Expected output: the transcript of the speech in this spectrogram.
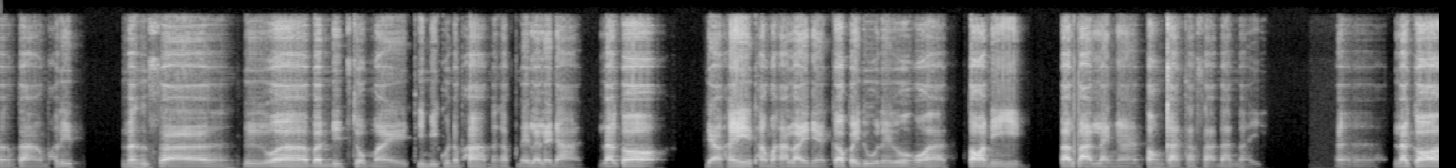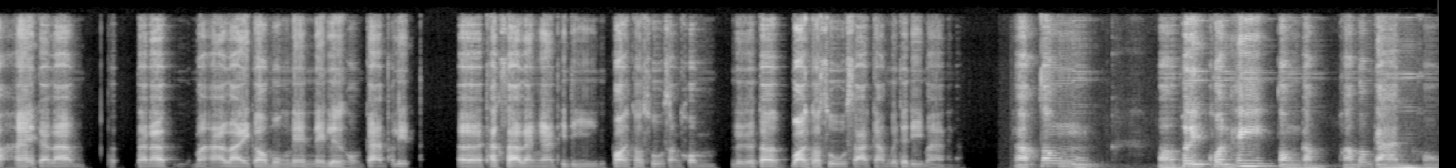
ต่างๆ ผลิต นักศึกษาหรือว่าบัณฑิตจบใหม่ที่มีคุณภาพนะครับในหลาย ๆ ด้าน แล้วก็อยากให้ทางมหาลัยเนี่ยก็ไปดูในเรื่องว่าตอนนี้ตลาดแรงงานต้องการทักษะด้านไหนเอ่อแล้วก็ให้แต่ละแต่ละมหาลัยก็มุ่งเน้นในเรื่องของการผลิตเอ่อทักษะแรงงานที่ดีป้อนเข้าสู่สังคม หรือต้อนป้อนเข้าสู่อุตสาหกรรมก็จะดีมากนะครับครับต้อง ผลิตคนให้ตรงกับความต้องการของ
